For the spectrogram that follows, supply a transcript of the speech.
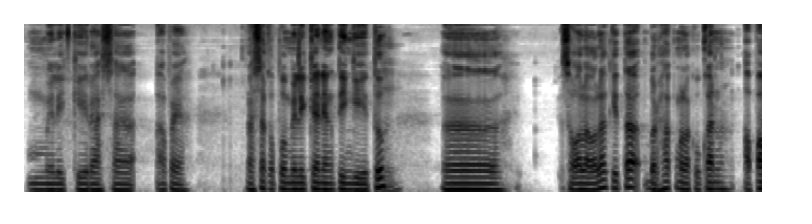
memiliki rasa apa ya rasa kepemilikan yang tinggi itu Hmm. eh seolah-olah kita berhak melakukan apa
